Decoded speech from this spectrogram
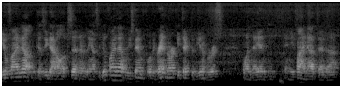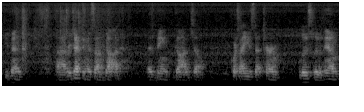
"You'll find out," because he got all upset and everything. I said, "You'll find out when you stand before the grand architect of the universe one day, and he, you find out that uh, you've been uh, rejecting the Son of God as being God Himself." Of course, I use that term loosely with him,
